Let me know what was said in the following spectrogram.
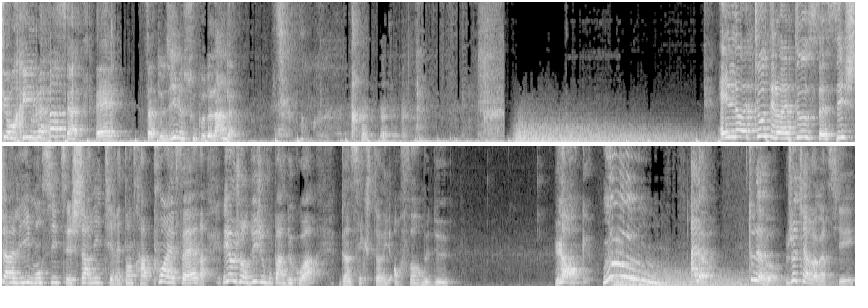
C'est horrible. Ça- Eh, ça te dit une soupe de langue Hello à toutes, hello à tous, c'est Charlie, mon site c'est charlie-tantra.fr et aujourd'hui je vous parle de quoi? D'un sextoy en forme de langue. Alors, tout d'abord, je tiens à remercier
